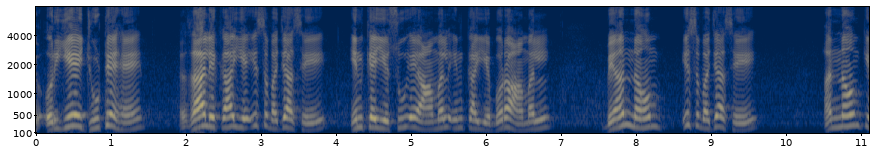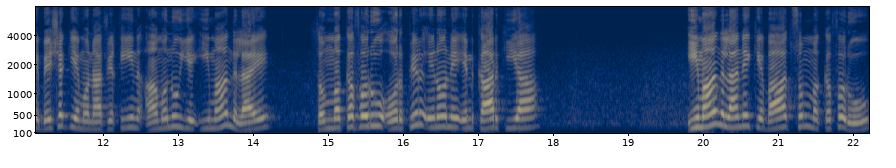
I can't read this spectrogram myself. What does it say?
اور یہ جھوٹے ہیں۔ ذالکا یہ اس وجہ سے ان کے یہ سوئے عمل، ان کا یہ برا عمل بے انہم اس وجہ سے انہم کے بے شک یہ منافقین آمنو، یہ ایمان لائے۔ ثم کفرو اور پھر انہوں نے انکار کیا۔ ایمان لانے کے بعد سم کفرو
